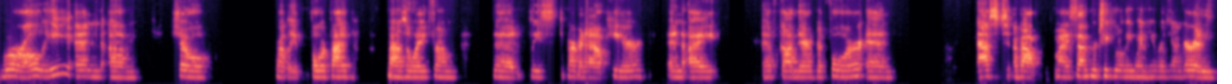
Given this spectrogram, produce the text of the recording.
rurally and um so probably four or five miles away from the police department out here. And I have gone there before and asked about my son, particularly when he was younger and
